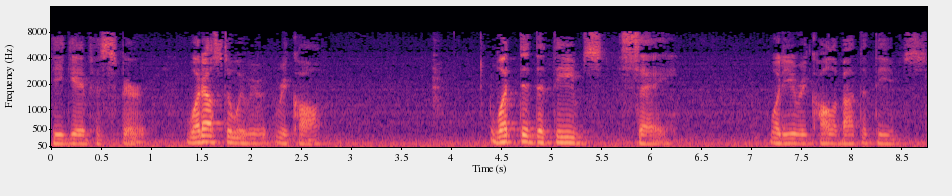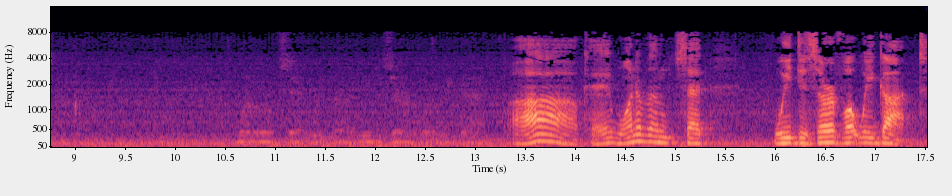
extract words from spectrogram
he gave his spirit. What else do we re- recall? What did the thieves say? What do you recall about the thieves? One of them said, we, uh, we deserve what we got. Ah, okay. One of them said, we deserve what we got.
